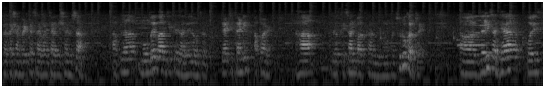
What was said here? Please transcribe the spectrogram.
प्रकाश आंबेडकर साहेबांच्या आदेशानुसार आपला मुंबई बाग जिथे झालेलं होतं त्या ठिकाणी आपण हा जो किसान बागचा आंदोलन आपण सुरू करतोय. जरी सध्या पोलीस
